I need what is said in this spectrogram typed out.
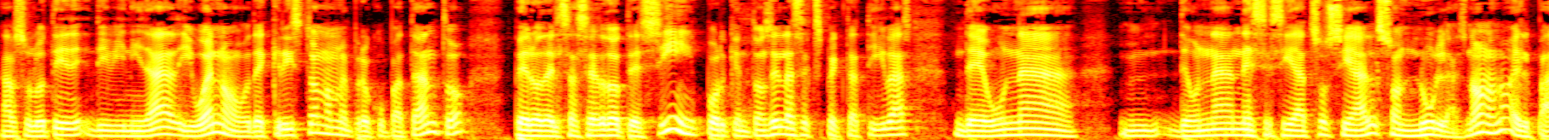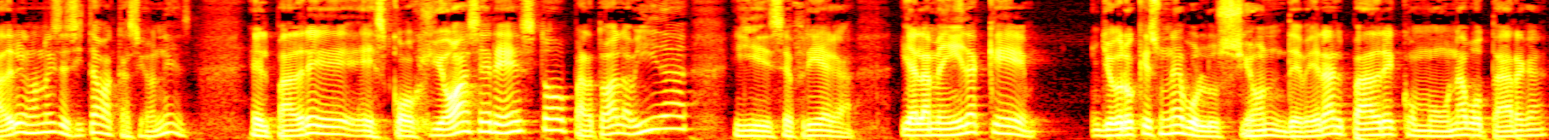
absoluta divinidad. Y bueno, de Cristo no me preocupa tanto, pero del sacerdote sí, porque entonces las expectativas de una, de una necesidad social son nulas. No, no, no, el padre no necesita vacaciones. El padre escogió hacer esto para toda la vida y se friega. Y a la medida que yo creo que es una evolución de ver al padre como una botarga,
